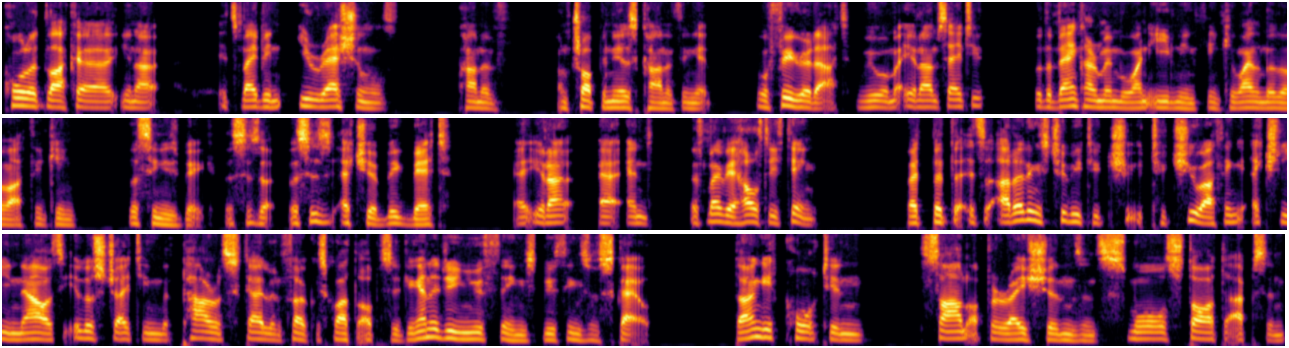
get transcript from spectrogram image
call it like a, you know, it's maybe an irrational kind of entrepreneurs kind of thing. That we'll figure it out. We will, you know what I'm saying to you? With the bank, I remember one evening thinking, one in the middle of the night thinking, this thing is big. This is a, this is actually a big bet, uh, you know, uh, and it's maybe a healthy thing. But but it's, I don't think it's too big to chew, to chew. I think actually now it's illustrating the power of scale and focus. Quite the opposite. If you're going to do new things, do things of scale. Don't get caught in side operations and small startups. And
